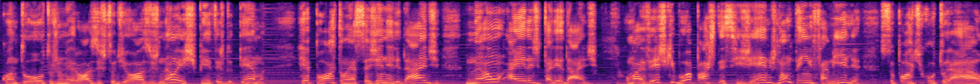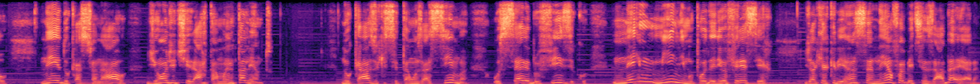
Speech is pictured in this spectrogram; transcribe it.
quanto outros numerosos estudiosos não espíritas do tema reportam essa genialidade não à hereditariedade, uma vez que boa parte desses gênios não tem em família suporte cultural nem educacional de onde tirar tamanho talento. No caso que citamos acima, o cérebro físico nem o mínimo poderia oferecer, já que a criança nem alfabetizada era.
